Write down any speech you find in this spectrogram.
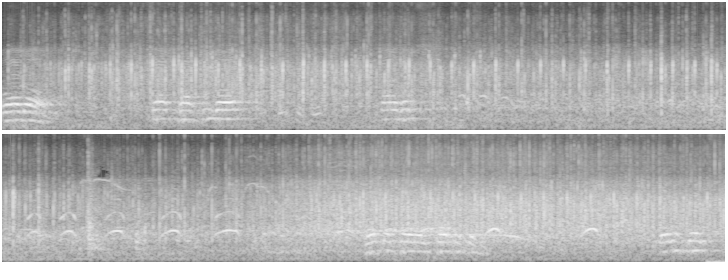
Fuego. Seth Garcido. David. Thank you.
